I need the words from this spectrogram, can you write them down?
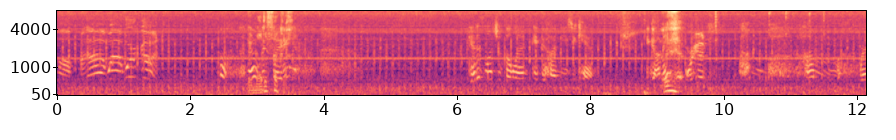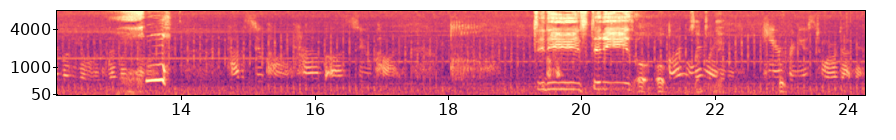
soft, but well, we're good. Hey, motherfucker. Get as much of the landscape behind me as you can. You got me? Yeah, we're good. Hum. Red leather, yellow leather, red leather. Oh, Have a soup pie. Have a soup pie. Titties, titties. Oh, oh. I'm Lynn. Langerman, here for newstomorrow.net.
